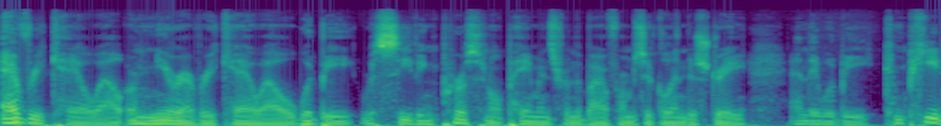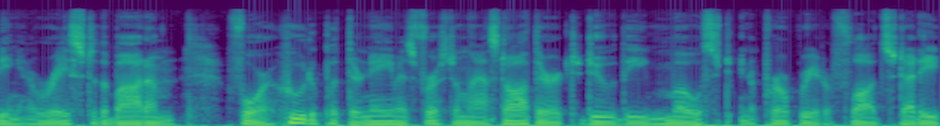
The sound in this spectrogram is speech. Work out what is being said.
every KOL or near every KOL would be receiving personal payments from the biopharmaceutical industry, and they would be competing in a race to the bottom for who to put their name as first and last author to do the most inappropriate or flawed study.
